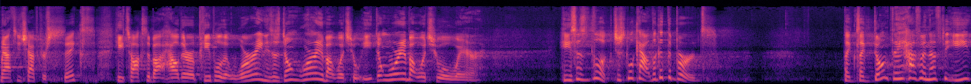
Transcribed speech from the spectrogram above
Matthew chapter 6. He talks about how there are people that worry, and he says, don't worry about what you'll eat, don't worry about what you will wear. He says, look, just look out, look at the birds. Like, like don't they have enough to eat?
